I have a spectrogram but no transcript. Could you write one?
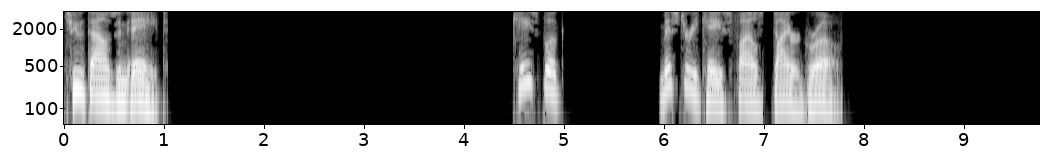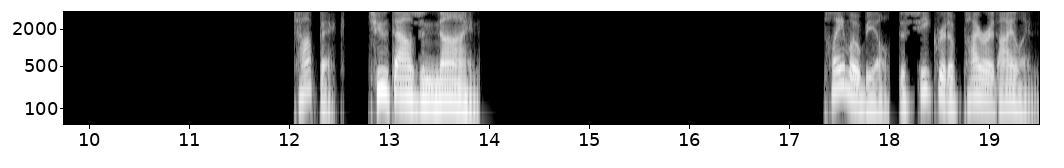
2008 Casebook. Mystery Case Files – Dire Grove. 2009 Playmobil, The Secret of Pirate Island.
